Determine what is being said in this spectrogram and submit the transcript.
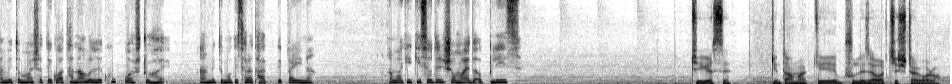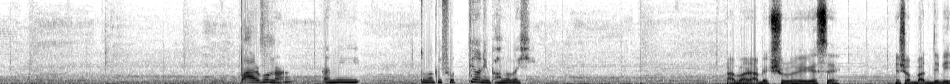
আমি তোমার সাথে কথা না বললে খুব কষ্ট হয়। আমি তোমাকে ছাড়া থাকতে পারি না। আমাকে কিছুদিন সময় দাও প্লিজ ঠিক আছে কিন্তু আমাকে ভুলে যাওয়ার চেষ্টা করো। পারব না। আমি তোমাকে সত্যি অনেক ভালোবাসি। আবার আবেগ শুরু হয়ে গেছে। এসব বাদ দিবি?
